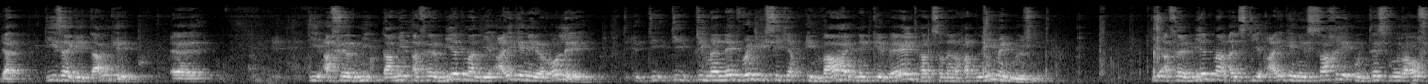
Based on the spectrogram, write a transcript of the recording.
Ja, dieser Gedanke, äh, affirmi damit affirmiert man die eigene Rolle, die, die, die man nicht wirklich sich in Wahrheit nicht gewählt hat, sondern hat nehmen müssen. Die affirmiert man als die eigene Sache und das, worauf,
